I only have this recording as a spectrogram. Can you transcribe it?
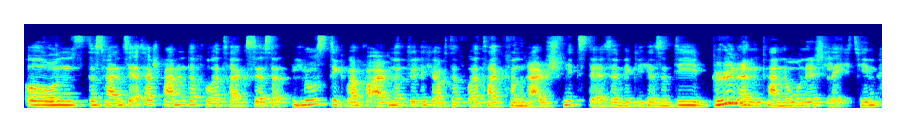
Und das war ein sehr, sehr spannender Vortrag, sehr, sehr lustig war vor allem natürlich auch der Vortrag von Ralf Schmitz, der ist ja wirklich also die Bühnenkanone schlechthin.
